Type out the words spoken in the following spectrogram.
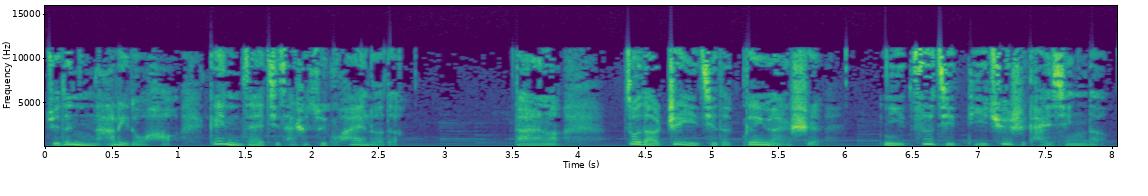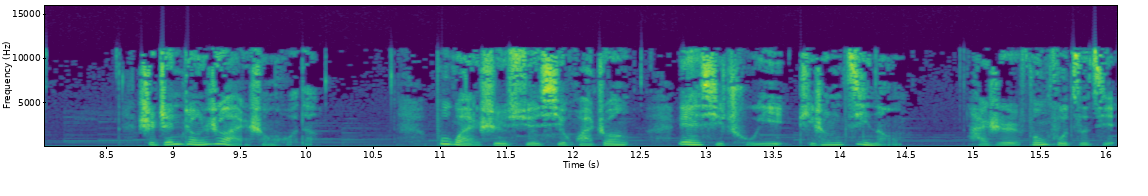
觉得你哪里都好，跟你在一起才是最快乐的。当然了，做到这一切的根源是，你自己的确是开心的，是真正热爱生活的。不管是学习化妆、练习厨艺、提升技能。还是丰富自己，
